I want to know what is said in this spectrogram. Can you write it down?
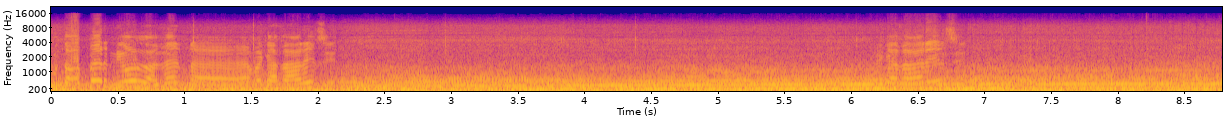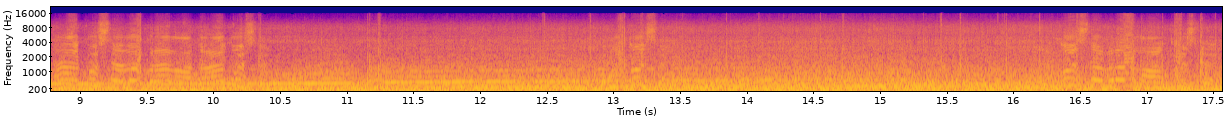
Που τα παίρνει όλα, δεν ε, με καθαρίζει. Με καθαρίζει. ακούστε εδώ πράγματα, ακούστε. Ακούστε. Ακούστε πράγμα, ακούστε. Ακούστε.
